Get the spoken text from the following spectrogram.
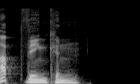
Abwinken.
